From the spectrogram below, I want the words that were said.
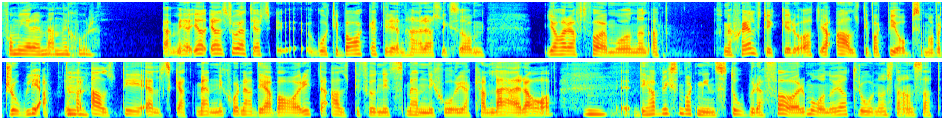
få med dig människor? Ja, men jag, jag tror att jag går tillbaka till den här att liksom Jag har haft förmånen att som jag själv tycker då, att jag alltid varit på jobb som har varit roliga. Jag har Mm. alltid älskat människorna, det jag varit. Det har alltid funnits människor jag kan lära av. Mm. Eh, Det har liksom varit min stora förmån och jag tror någonstans att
